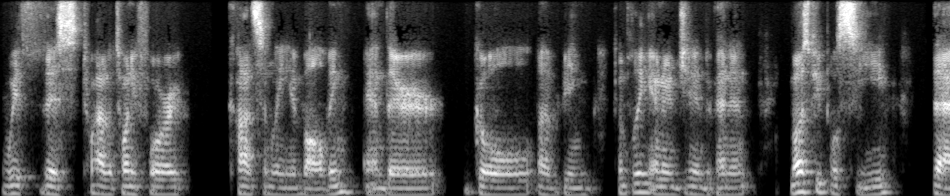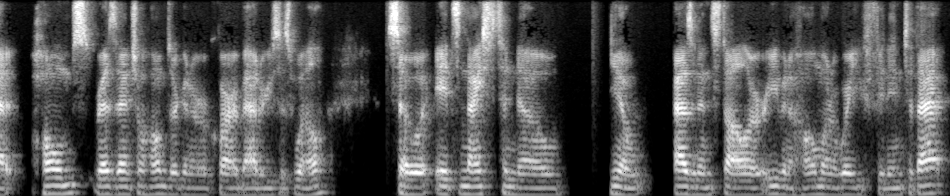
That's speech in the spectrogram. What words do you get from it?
with this 12 to 24 constantly evolving and their goal of being completely energy independent, most people see that homes, residential homes, are going to require batteries as well. So it's nice to know, you know, as an installer or even a homeowner where you fit into that.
